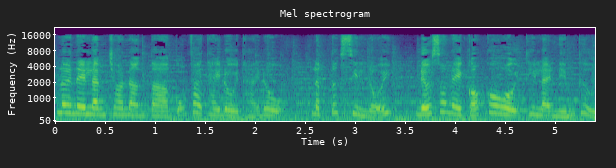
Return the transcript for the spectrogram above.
lời này làm cho nàng ta cũng phải thay đổi thái độ, lập tức xin lỗi, nếu sau này có cơ hội thì lại nếm thử.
